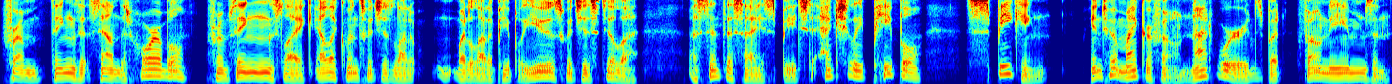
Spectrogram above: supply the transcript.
from things that sounded horrible, from things like eloquence, which is a lot of what a lot of people use, which is still a, a synthesized speech, to actually people speaking into a microphone, not words, but phonemes and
